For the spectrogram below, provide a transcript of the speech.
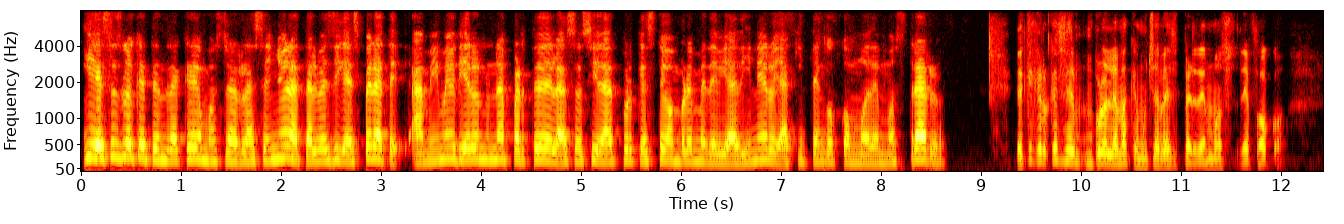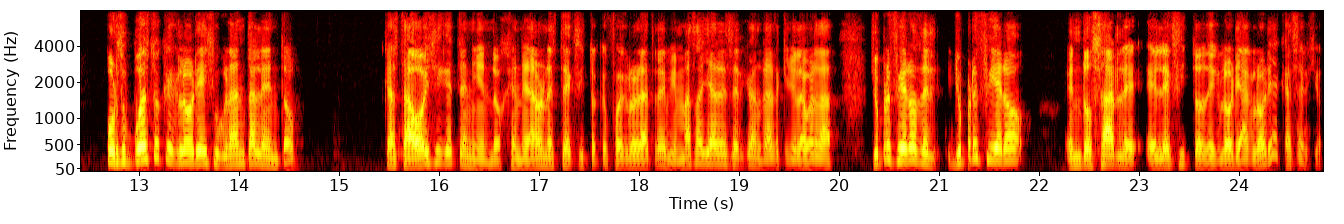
Y eso es lo que tendrá que demostrar la señora. Tal vez diga, espérate, a mí me dieron una parte de la sociedad porque este hombre me debía dinero y aquí tengo cómo demostrarlo. Es que creo que es un problema que muchas veces perdemos de foco. Por supuesto que Gloria y su gran talento, que hasta hoy sigue teniendo, generaron este éxito que fue Gloria Trevi. Más allá de Sergio Andrade, que yo la verdad, yo prefiero, yo prefiero endosarle el éxito de Gloria a Gloria que a Sergio.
